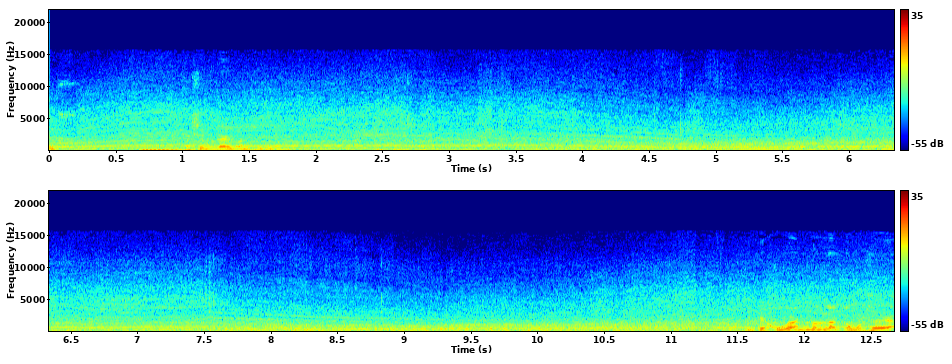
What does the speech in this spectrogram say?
Uf, así me caigo en ese tiempo. Hay que jugárnosla como sea.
